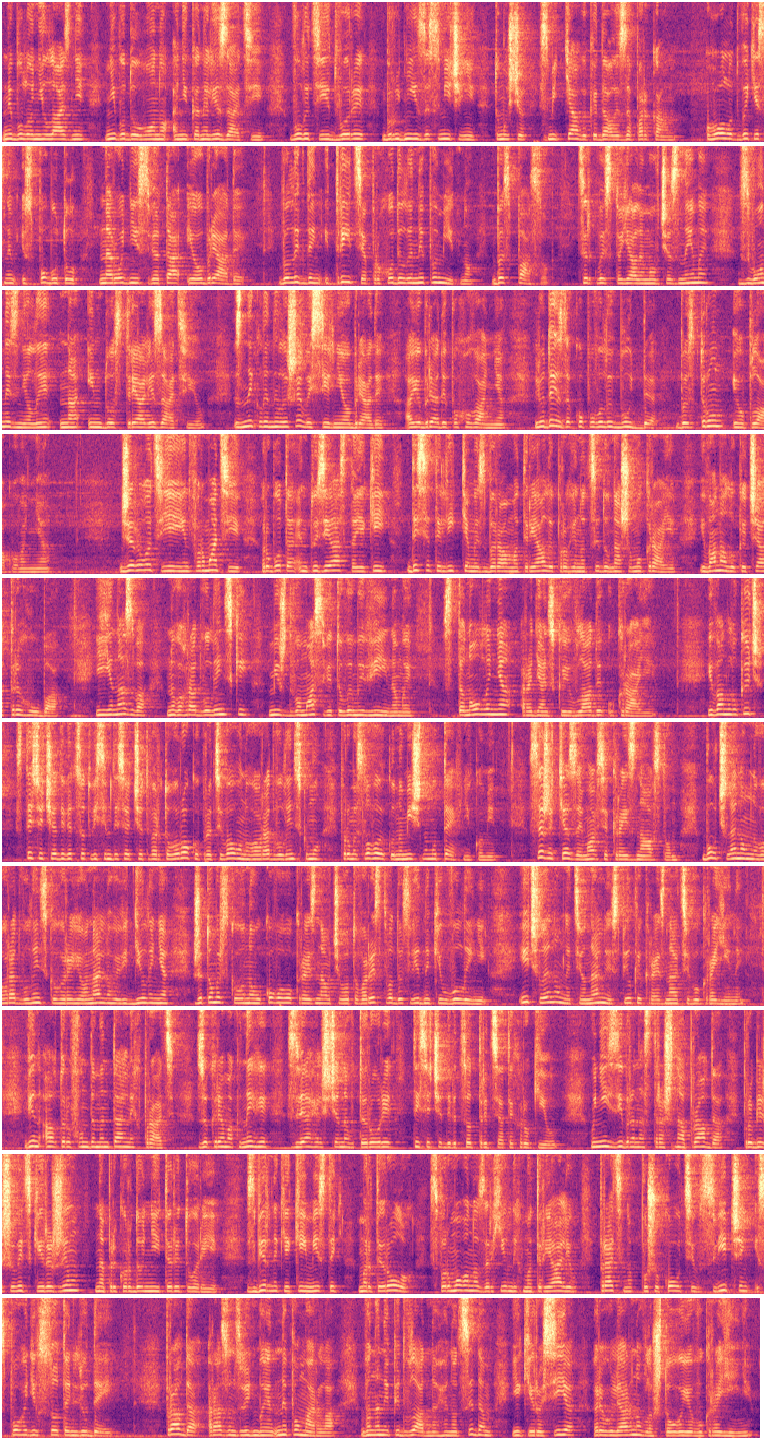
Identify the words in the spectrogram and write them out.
Не було ні лазні, ні водогону, ані каналізації. Вулиці і двори брудні і засмічені, тому що сміття викидали за паркан. Голод витіснив із побуту народні свята і обряди. Великдень і трійця проходили непомітно, без пасок. Церкви стояли мовчазними, дзвони зняли на індустріалізацію. Зникли не лише весільні обряди, а й обряди поховання. Людей закопували будь-де, без трун і оплакування. Джерело цієї інформації робота ентузіаста, який десятиліттями збирав матеріали про геноцид у нашому краї Івана Лукича Тригуба. Її назва Новоград-Волинський між двома світовими війнами встановлення радянської влади у краї. Іван Лукич з 1984 року працював у Новоград-Волинському промислово-економічному технікумі. Все життя займався краєзнавством, був членом Новоград-Волинського регіонального відділення Житомирського наукового краєзнавчого товариства дослідників Волині і членом Національної спілки краєзнавців України. Він автор фундаментальних праць, зокрема книги Звягельщина в терорі 1930-х років. У ній зібрана страшна правда про більшовицький режим на прикордонній території, збірник, який містить мартиролог, сформовано з архівних матеріалів, праць пошуковців, свідчень і спогадів сотень людей. Правда разом з людьми не померла, вона не підвладна геноцидам, які Росія регулярно влаштовує в Україні.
